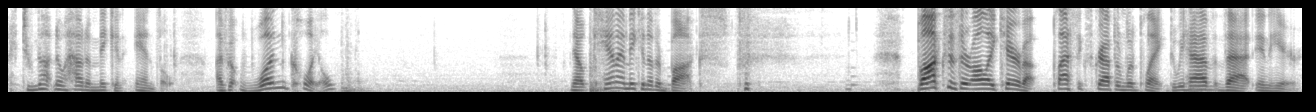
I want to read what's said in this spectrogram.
I do not know how to make an anvil. I've got one coil. Now, can I make another box? Boxes are all I care about. Plastic scrap and wood plank. Do we have that in here?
